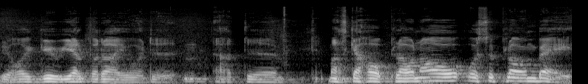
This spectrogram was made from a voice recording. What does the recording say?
vi har ju god hjälp av dig Odd, att eh, man ska ha plan A och så plan B.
